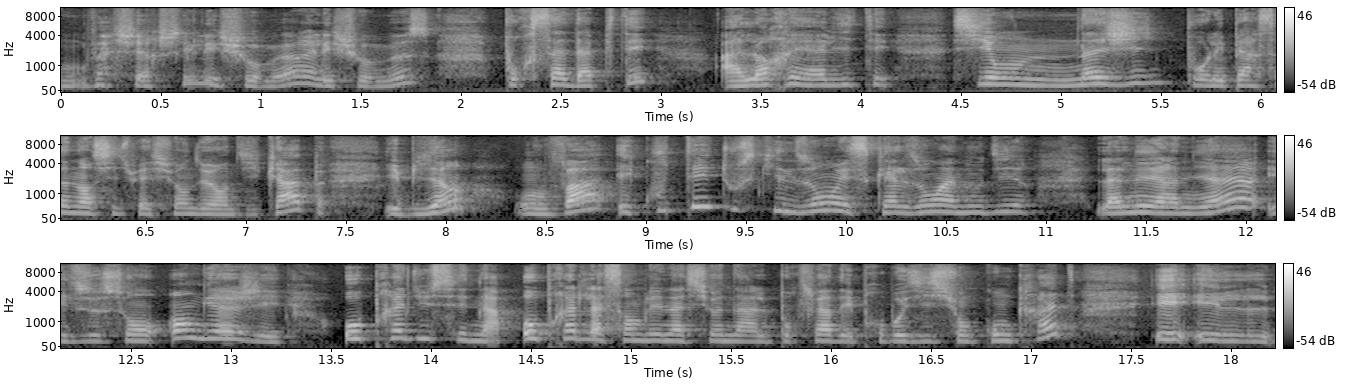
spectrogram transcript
on va chercher les chômeurs et les chômeuses pour s'adapter à leur réalité. Si on agit pour les personnes en situation de handicap, eh bien, on va écouter tout ce qu'ils ont et ce qu'elles ont à nous dire. L'année dernière, ils se sont engagés auprès du Sénat, auprès de l'Assemblée nationale pour faire des propositions concrètes et,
